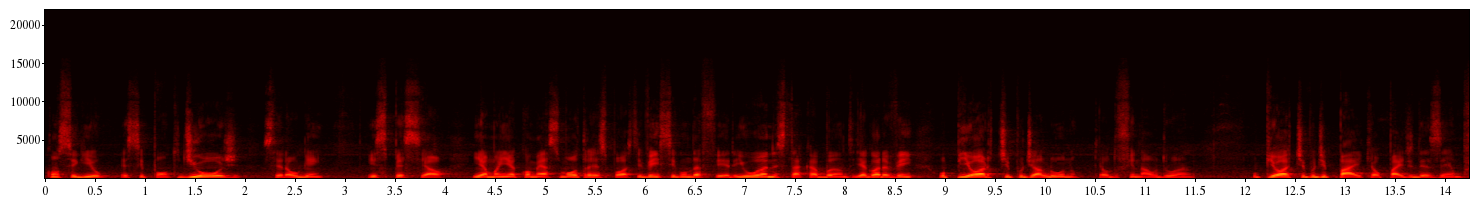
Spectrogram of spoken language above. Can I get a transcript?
conseguiu esse ponto de hoje ser alguém especial. E amanhã começa uma outra resposta, e vem segunda-feira, e o ano está acabando, e agora vem o pior tipo de aluno, que é o do final do ano o pior tipo de pai, que é o pai de dezembro,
